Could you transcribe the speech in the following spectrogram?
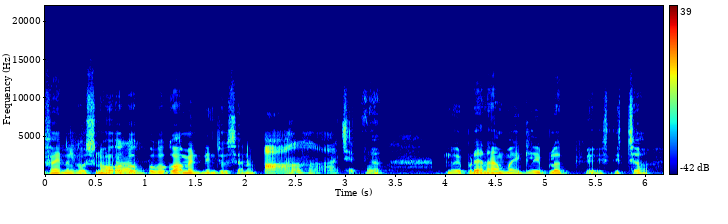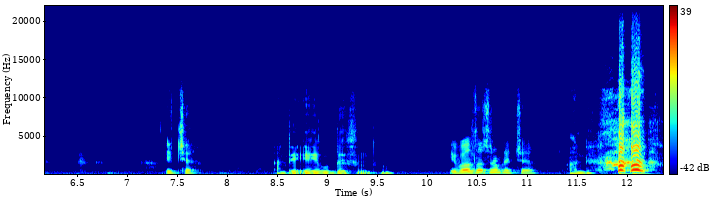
final question. ఒక కామెంట్ నేను చూశాను. చెప్పు. నువ్వు ఎప్పుడైనా అమ్మాయికి లిప్లాక్ ఇచ్చావా ఇచ్చా? అంటే ఏ ఉద్దేశంతో? ఇవ్వాల్సి వచ్చినప్పుడు ఇచ్చా. అంటే?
